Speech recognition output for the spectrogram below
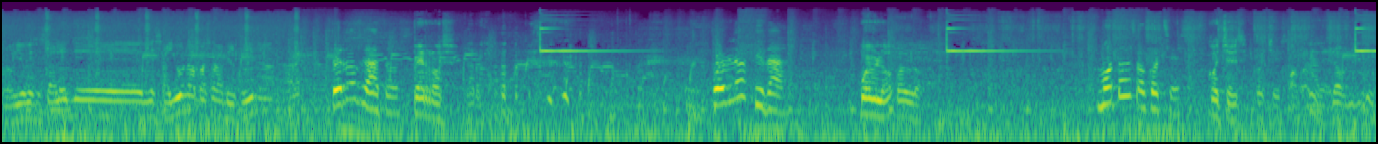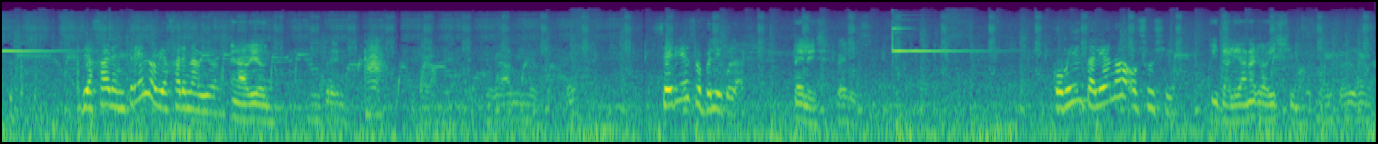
Pero yo que se sale de desayuno, pasa a la piscina. A ver. Perros, gatos. Perros. Claro. Pueblo, ciudad. Pueblo. Pueblo. Motos o coches. Coches. Viajar en tren o viajar en avión. En avión. Un tren. Queda mal. Series o películas. Pelis. Pelis. Comida italiana o sushi. Italiana clarísima. Italiana.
